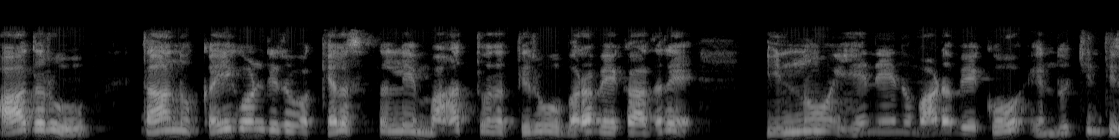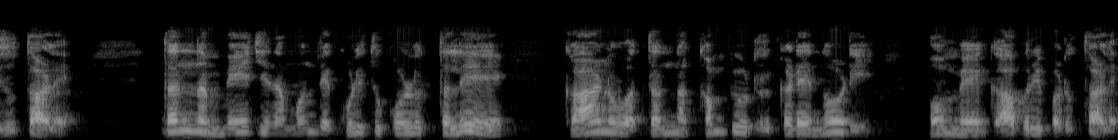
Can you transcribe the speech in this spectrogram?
ಆದರೂ ತಾನು ಕೈಗೊಂಡಿರುವ ಕೆಲಸದಲ್ಲಿ ಮಹತ್ವದ ತಿರುವು ಬರಬೇಕಾದರೆ ಇನ್ನೂ ಏನೇನು ಮಾಡಬೇಕೋ ಎಂದು ಚಿಂತಿಸುತ್ತಾಳೆ. ತನ್ನ ಮೇಜಿನ ಮುಂದೆ ಕುಳಿತುಕೊಳ್ಳುತ್ತಲೇ ಕಾಣುವ ತನ್ನ ಕಂಪ್ಯೂಟರ್ ಕಡೆ ನೋಡಿ ಒಮ್ಮೆ ಗಾಬರಿಪಡುತ್ತಾಳೆ.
